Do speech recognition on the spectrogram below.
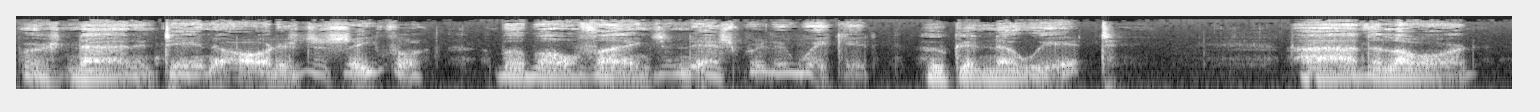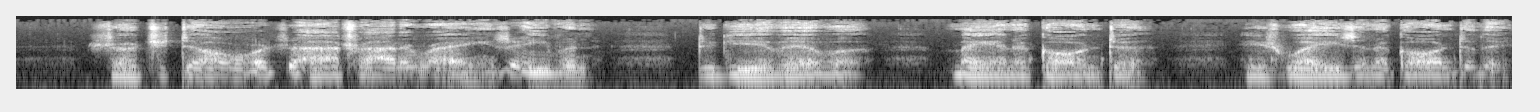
verse 9 and 10, the heart is deceitful above all things and desperately wicked. Who can know it? I, the Lord, search at the hearts. I try the reins, even to give ever man according to his ways and according to the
